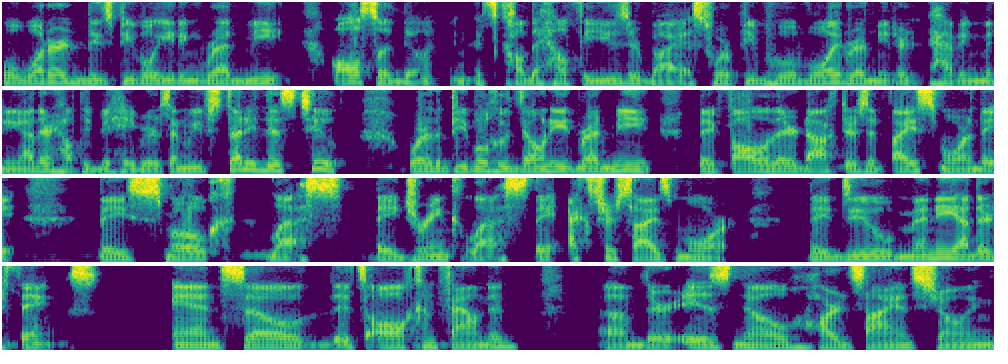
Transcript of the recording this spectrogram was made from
well, what are these people eating red meat also doing? It's called the healthy user bias, where people who avoid red meat are having many other healthy behaviors. And we've studied this too, where the people who don't eat red meat, they follow their doctor's advice more and they they smoke less, they drink less, they exercise more, they do many other things. And so it's all confounded. Um, there is no hard science showing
